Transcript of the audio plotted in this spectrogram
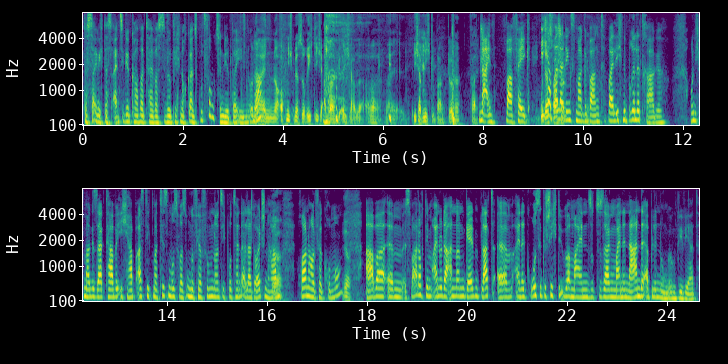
Das ist eigentlich das einzige Körperteil, was wirklich noch ganz gut funktioniert bei Ihnen, oder? Nein, auch nicht mehr so richtig, aber ich habe, aber weil Ich habe nicht gebankt, oder? Falsch. Nein, war fake. Ich habe war schon- allerdings mal gebankt, weil ich eine Brille trage. Und ich mal gesagt habe, ich habe Astigmatismus, was ungefähr 95 Prozent aller Deutschen haben, Hornhautverkrümmung. Ja. Aber ähm, es war doch dem ein oder anderen gelben Blatt ähm, eine große Geschichte über meinen sozusagen meine nahende Erblindung irgendwie wert.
